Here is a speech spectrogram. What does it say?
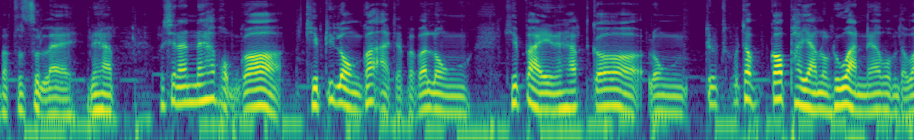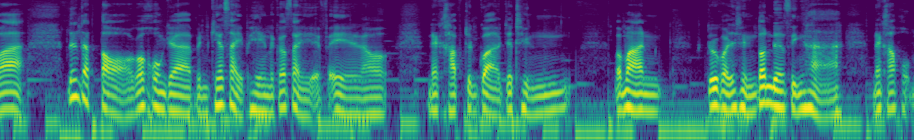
แบบสุดๆเลยนะครับ เพราะฉะนั้นนะครับผมก็คลิปที่ลงก็อาจจะแบบว่าลงคลิปไปนะครับ ก็ลงก็พยายามลงทุกวันนะครับผมแต่ว่าเรื่องตัดต่อก็คงจะเป็นแค่ใส่เพลงแล้วก็ใส่ FA แล้วนะครับ จนกว่าจะถึงประมาณจนกว่าจะถึงต้นเดือนสิงหานะครับผม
